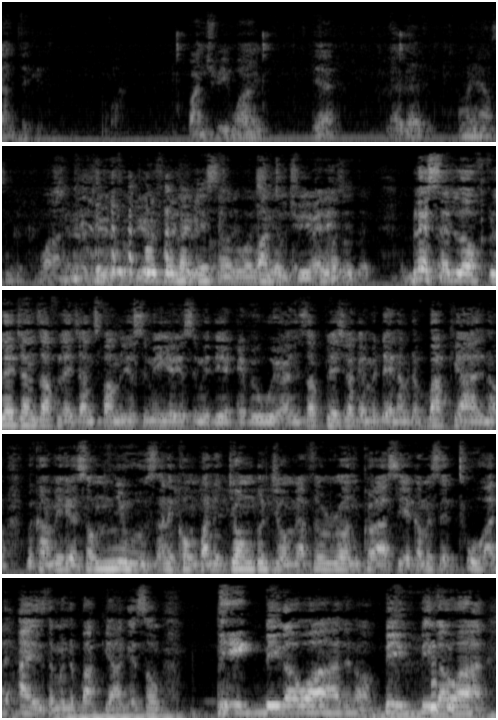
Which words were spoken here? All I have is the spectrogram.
can take it. One, three, one. Yeah? Like that. I want to have some good One, connection. beautiful, beautiful, like this, beautiful. so they want One, to two, see three, it. ready? Blessed love, legends of legends family. You see me here, you see me there, everywhere. And it's a pleasure again me there in the backyard, you know. Because me hear some news and it come from the jungle jump. Me have to run across here. Come and say two of the eyes them in the backyard get some big, big award, you know. Big, big award.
